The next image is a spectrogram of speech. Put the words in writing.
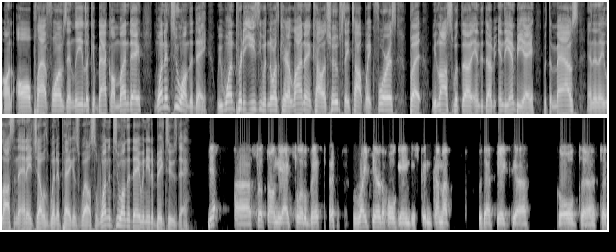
on all platforms. And Lee, looking back on Monday, one and two on the day. We won pretty easy with North Carolina in college hoops. They topped Wake Forest, but we lost with the in the w, in the NBA with the Mavs, and then they lost in the NHL with Winnipeg as well. So one and two on the day. We need a big Tuesday. Yeah, uh, slipped on the ice a little bit right there. The whole game just couldn't come up with that big uh, goal to, to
